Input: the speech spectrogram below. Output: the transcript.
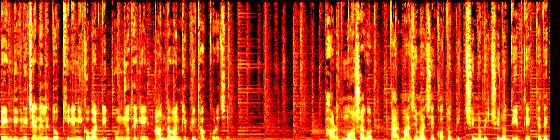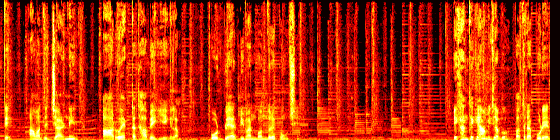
টেন ডিগ্রি চ্যানেলে দক্ষিণে নিকোবর দ্বীপপুঞ্জ থেকে আন্দামানকে পৃথক করেছে। ভারত মহাসাগর তার মাঝে মাঝে কত বিচ্ছিন্ন বিচ্ছিন্ন দ্বীপ দেখতে দেখতে আমাদের জার্নির আরও একটা ধাপ এগিয়ে গেলাম। পোর্ট ব্লেয়ার বিমানবন্দরে পৌঁছে। এখান থেকে আমি যাব পাতরাপুরের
